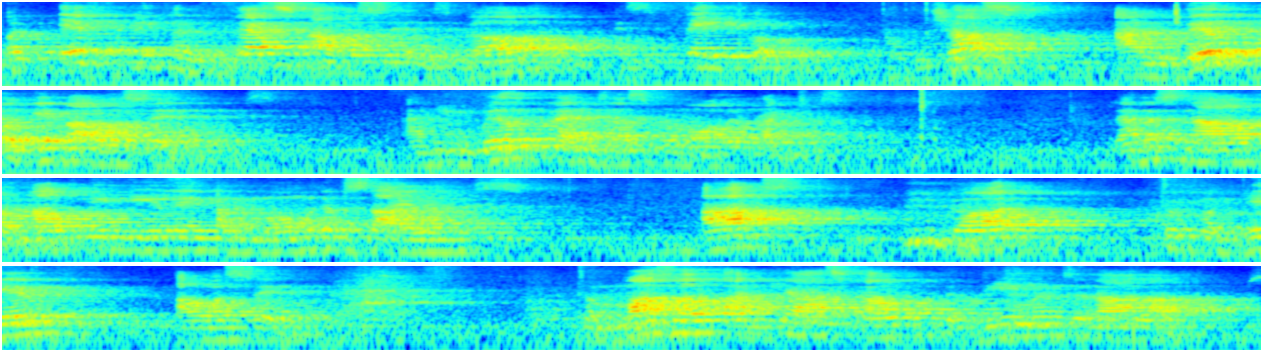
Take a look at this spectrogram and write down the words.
But if we confess our sins, God is faithful and just and will forgive our sins, and he will cleanse us from all unrighteousness. Let us now, devoutly kneeling in a moment of silence, ask God to forgive our sins, to muzzle and cast out the demons in our lives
